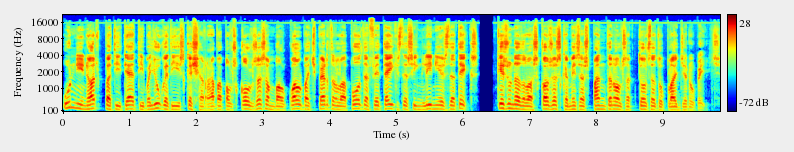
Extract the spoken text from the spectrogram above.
un ninot petitet i bellugadís que xerrava pels colzes amb el qual vaig perdre la por de fer takes de cinc línies de text, que és una de les coses que més espanten els actors de doblatge novells.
